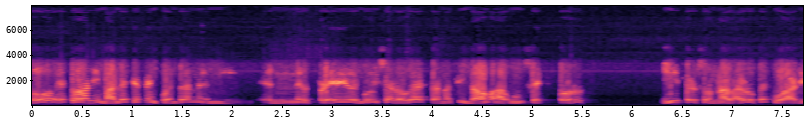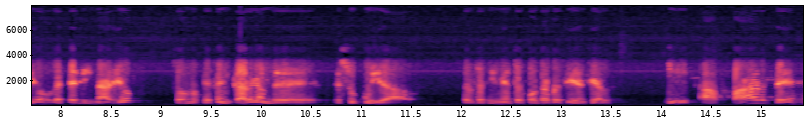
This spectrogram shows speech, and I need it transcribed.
todos estos animales que se encuentran en, el predio de Movicharoga están asignados a un sector y personal agropecuario, veterinario, son los que se encargan de, su cuidado, del regimiento de escolta presidencial. Y aparte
